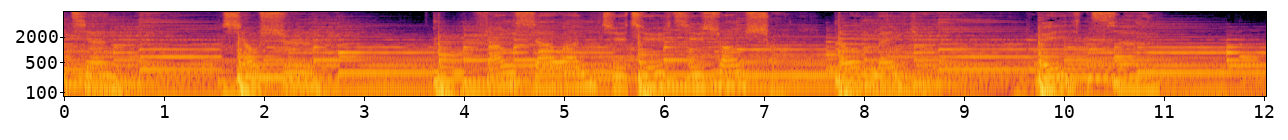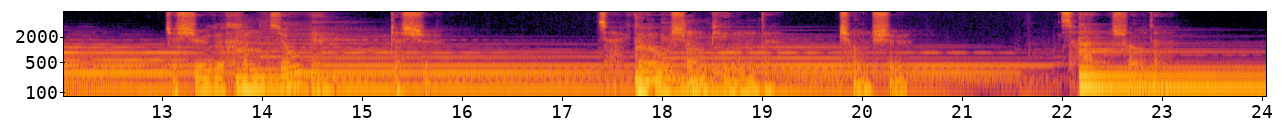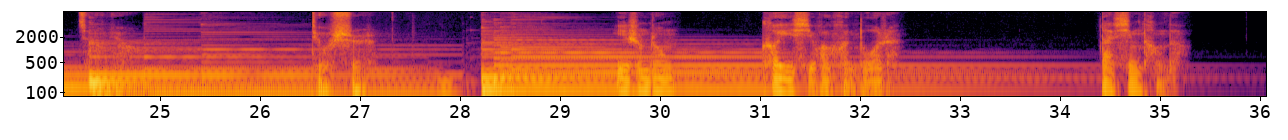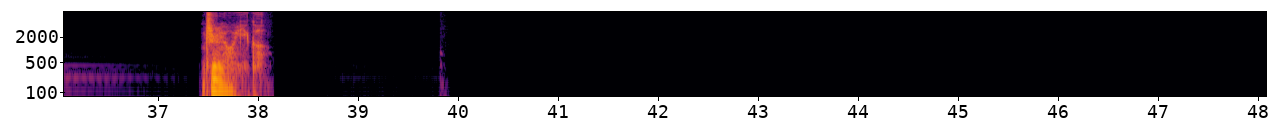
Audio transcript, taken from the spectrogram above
渐消失放下玩具举起双手都没有。为此这是个很久远的事。在歌舞升平的城市。在我的将要丢失。一生中可以喜欢很多人，但心疼的只有一个。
